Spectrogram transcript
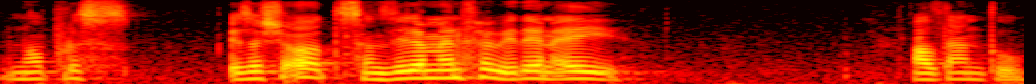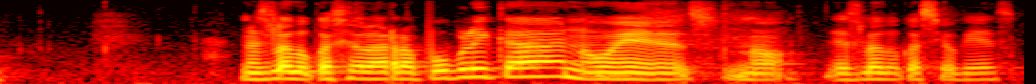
No? Però és, és això, senzillament fer evident, ei, al tanto. No és l'educació de la república, no és... No, és l'educació que és.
